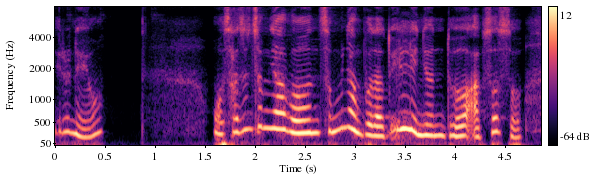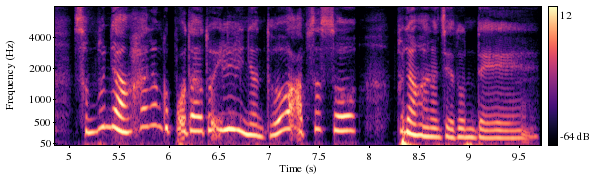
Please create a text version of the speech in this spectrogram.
이러네요. 어, 사전 청약은 선분양보다도 1, 2년 더 앞서서 선분양 하는 것보다도 1, 2년 더 앞서서 분양하는 제도인데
